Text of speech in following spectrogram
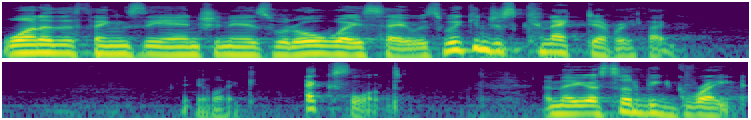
One of the things the engineers would always say was, we can just connect everything. And you're like, excellent. And they go, so it'll be great.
